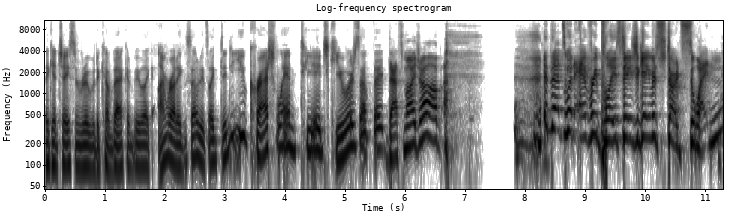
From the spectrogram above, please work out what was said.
They get Jason Rubin to come back and be like, I'm running Sony. It's like, didn't you crash land THQ or something? That's my job. And that's when every PlayStation gamer starts sweating.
